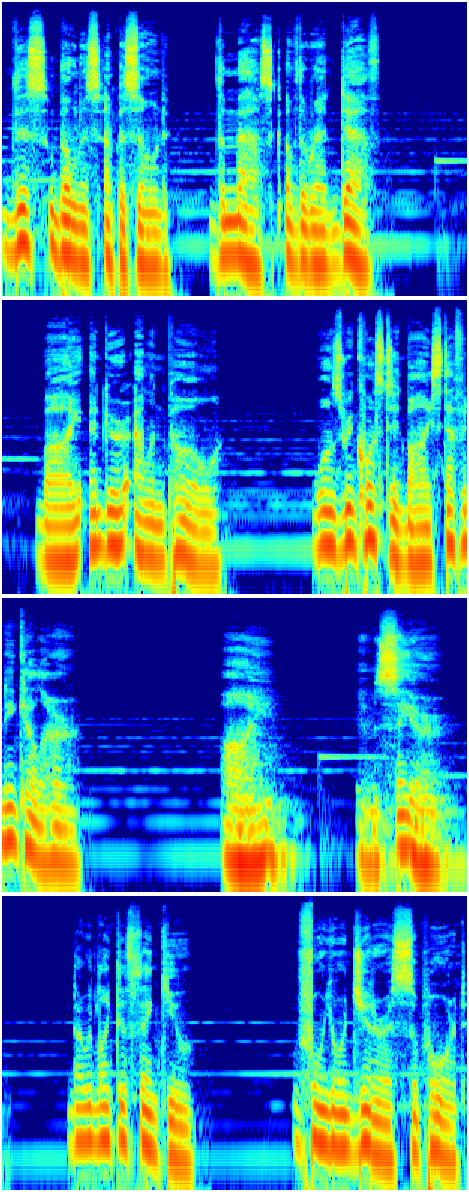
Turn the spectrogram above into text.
This bonus episode, The Masque of the Red Death, by Edgar Allan Poe, was requested by Stephanie Kelleher. I am Sayer, and I would like to thank you for your generous support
